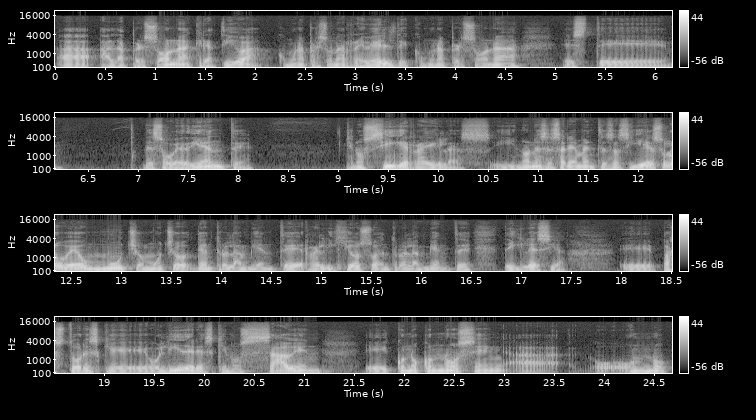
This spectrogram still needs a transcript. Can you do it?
a, a, la persona creativa como una persona rebelde, como una persona este, desobediente, que no sigue reglas y no necesariamente es así. Eso lo veo mucho, mucho dentro del ambiente religioso, dentro del ambiente de iglesia. Eh, pastores que, o líderes que no saben, eh, no conocen o no,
